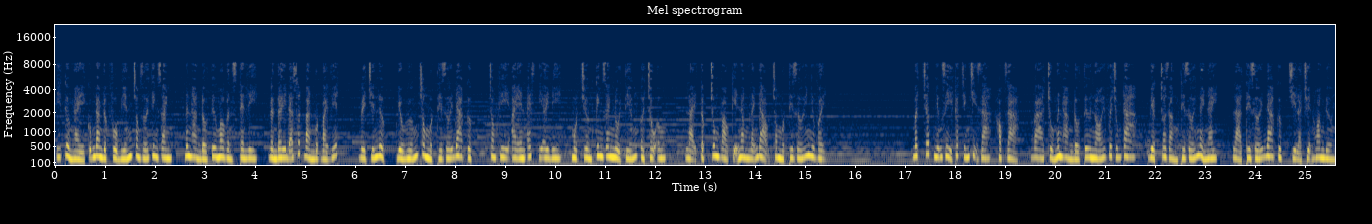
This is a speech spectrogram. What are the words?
Ý tưởng này cũng đang được phổ biến trong giới kinh doanh, ngân hàng đầu tư Morgan Stanley gần đây đã xuất bản một bài viết về chiến lược, điều hướng trong một thế giới đa cực, trong khi INSEAD, một trường kinh doanh nổi tiếng ở châu Âu, lại tập trung vào kỹ năng lãnh đạo trong một thế giới như vậy. Bất chấp những gì các chính trị gia, học giả và chủ ngân hàng đầu tư nói với chúng ta, việc cho rằng thế giới ngày nay là thế giới đa cực chỉ là chuyện hoang đường.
